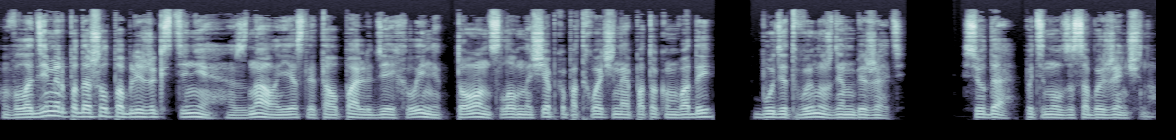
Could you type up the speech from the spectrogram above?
Владимир подошел поближе к стене, знал, если толпа людей хлынет, то он, словно щепка, подхваченная потоком воды, будет вынужден бежать. «Сюда!» — потянул за собой женщину.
